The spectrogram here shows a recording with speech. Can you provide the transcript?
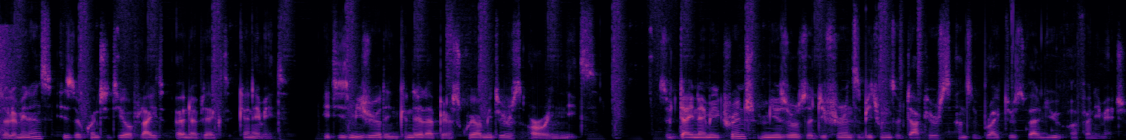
The luminance is the quantity of light an object can emit. It is measured in candela per square meters or in nits. The dynamic range measures the difference between the darkest and the brightest value of an image.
